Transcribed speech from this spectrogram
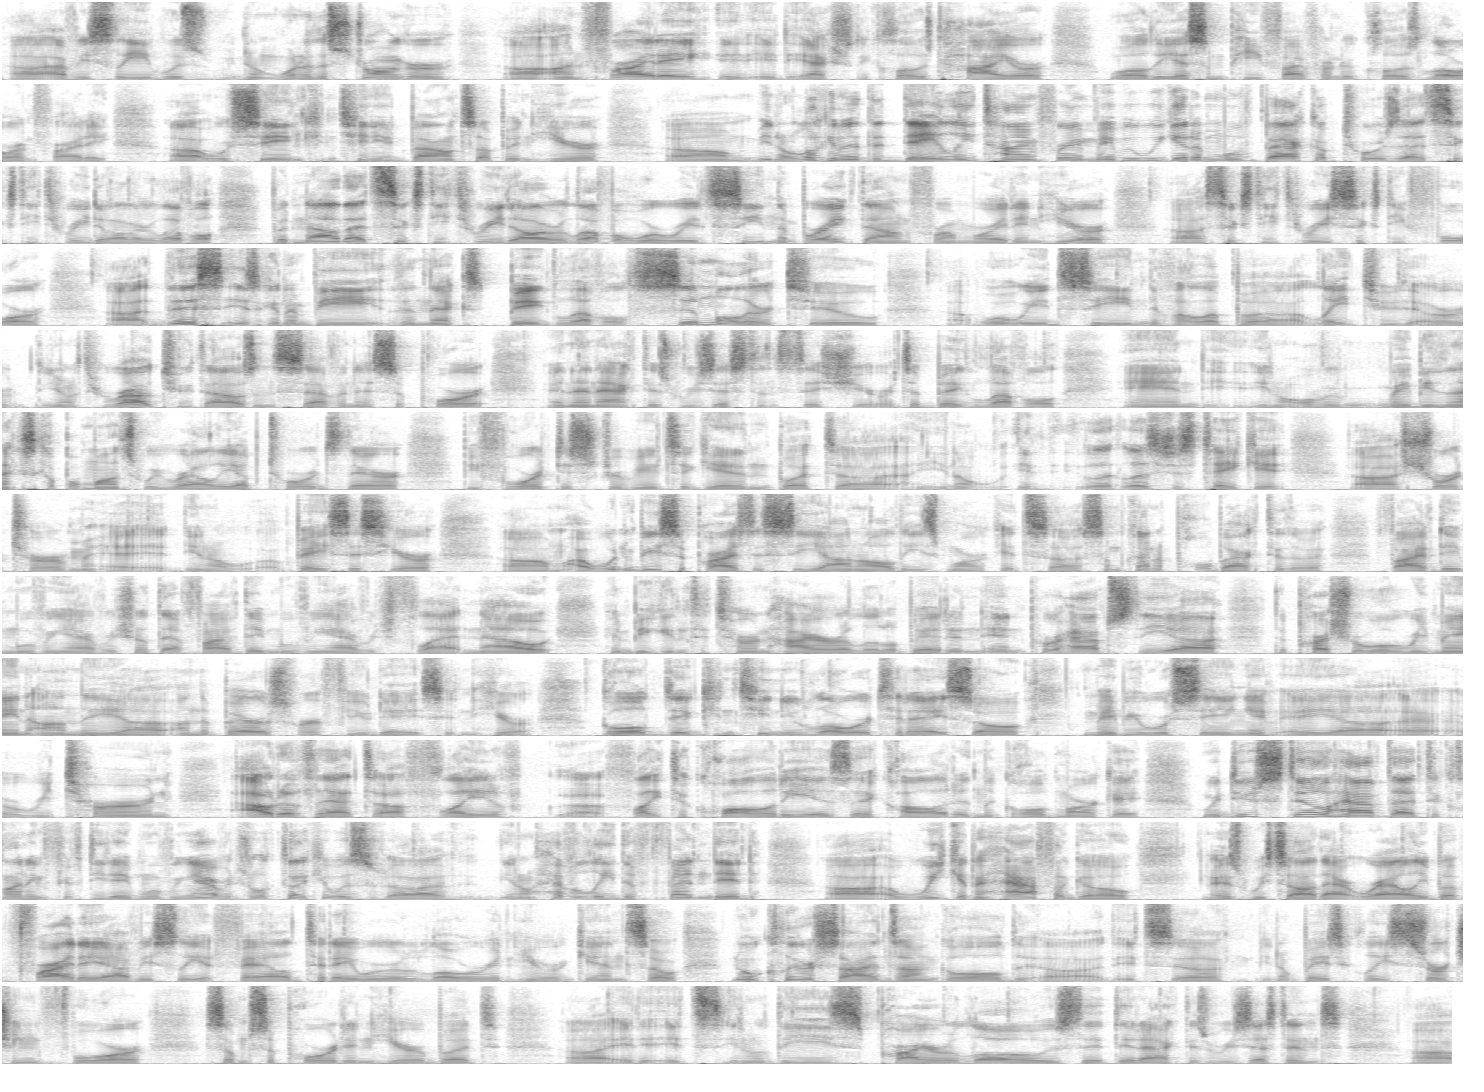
uh, obviously was you know one of the stronger uh, on Friday. It, it, actually closed higher while the S&P 500 closed lower on Friday. Uh, we're seeing continued bounce up in here. Um, you know, looking at the daily time frame, maybe we get a move back up towards that $63 level. But now that $63 level where we had seen the breakdown from right in here, uh, 63, 64, uh, this is going to be the next big level, similar to uh, what we had seen develop late to or you know throughout throughout 2007 as support and then act as resistance this year. It's a big level, and you know over maybe the next couple months we rally up towards there before it distributes again. But uh, you know, it, let, us just take it uh, short-term, uh, you know, basis here. Um, I wouldn't be surprised to see on all these markets uh, some kind of pullback to the five-day moving average. Let that five-day moving average flatten out and begin to turn higher a little bit, and, and perhaps the uh, the pressure will remain on the uh, on the for a few days in here. Gold did continue lower today, so maybe we're seeing a, a, uh, a return out of that uh, flight of uh, flight to quality, as they call it in the gold market. We do still have that declining 50-day moving average. It looked like it was, uh, you know, heavily defended uh, a week and a half ago, as we saw that rally. But Friday, obviously, it failed. Today, we're lower in here again. So no clear signs on gold. It's, you know, basically searching for some support in here, but uh, it, it's, you know, these prior lows that did act as resistance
